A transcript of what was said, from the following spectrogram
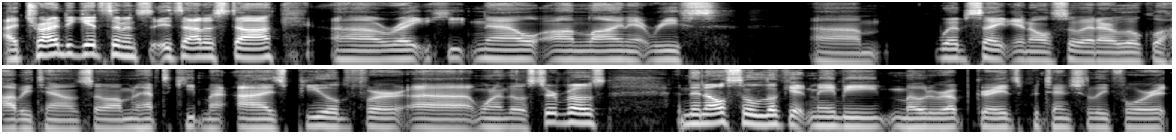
I tried to get some. It's, it's out of stock uh, right he, now online at Reefs um, website and also at our local hobby town. So I'm gonna have to keep my eyes peeled for uh, one of those servos, and then also look at maybe motor upgrades potentially for it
